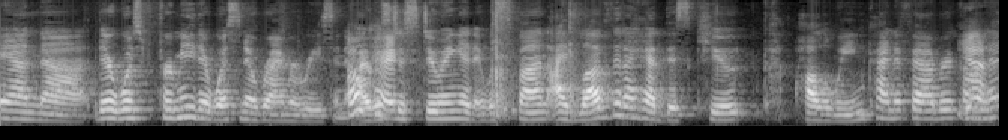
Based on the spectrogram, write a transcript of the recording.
And uh, there was, for me, there was no rhyme or reason. Okay. I was just doing it. It was fun. I love that I had this cute Halloween kind of fabric on it.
